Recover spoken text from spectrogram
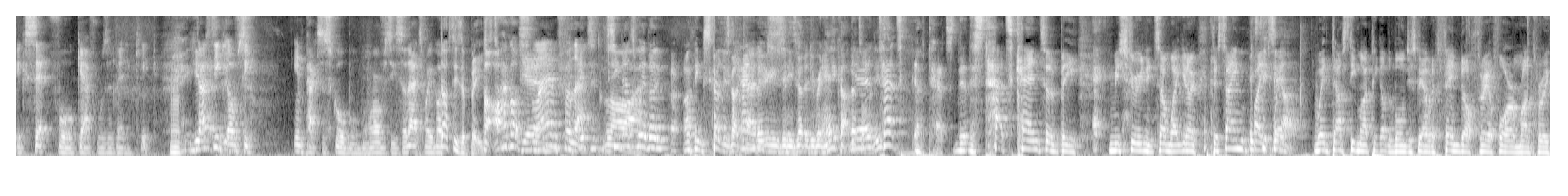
except for Gaff was a better kick. Yeah. Dusty obviously impacts the scoreboard more, obviously. So that's where he got. Dusty's a beast. But I got Yeah. slammed for that. It's- see, that's where though I think Because he's got can be- tattoos and he's got a different haircut. That's yeah, all it is. tats, uh, tats. The, the stats can sort of be misconstrued in some way. You know, the same It place sticks where, out. Where Dusty might pick up the ball and just be able to fend off three or four and run through.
